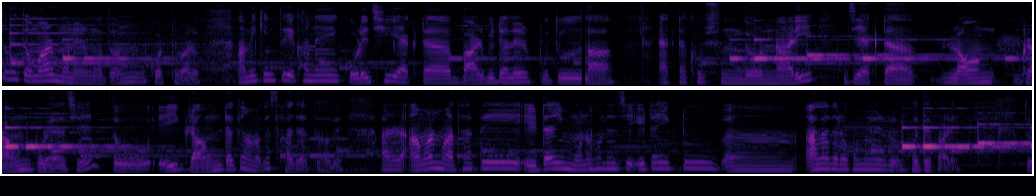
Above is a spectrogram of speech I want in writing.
তুমি তোমার মনের মতন করতে পারো। আমি কিন্তু এখানে করেছি একটা বার্বি ডলের পুতুল বা একটা খুব সুন্দর নারী যে একটা লং গ্রাউন্ড পড়ে আছে। তো এই গ্রাউন্ডটাকে আমাকে সাজাতে হবে। আর আমার মাথাতে এটাই মনে হলো যে এটাই একটু আলাদা রকমের হতে পারে। তো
